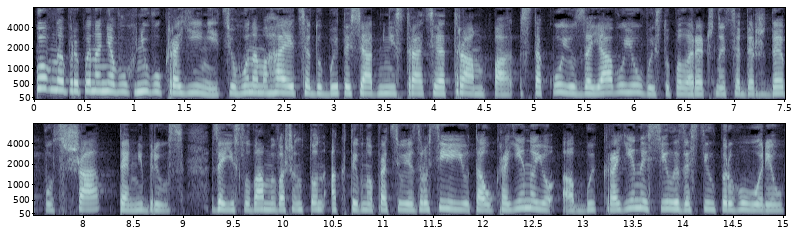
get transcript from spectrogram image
Повне припинення вогню в Україні цього намагається добитися адміністрація Трампа. З такою заявою виступила речниця держдепу США Темі Брюс. За її словами, Вашингтон активно працює з Росією та Україною, аби країни сіли за стіл переговорів.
